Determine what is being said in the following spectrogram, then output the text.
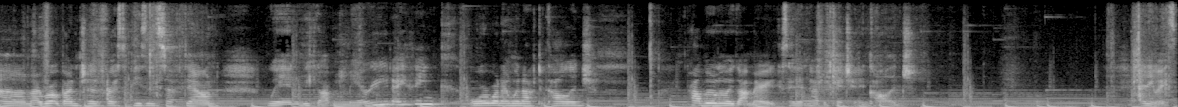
Um, I wrote a bunch of recipes and stuff down when we got married, I think, or when I went off to college. Probably when we got married because I didn't have a kitchen in college. Anyways,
